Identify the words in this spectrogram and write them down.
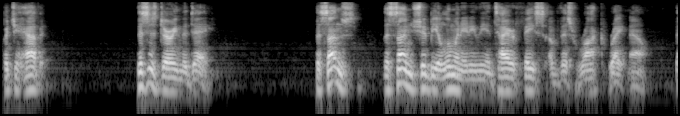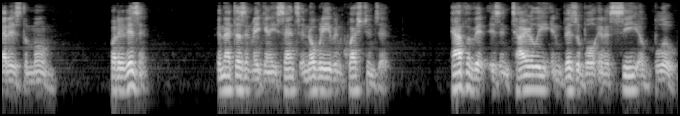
but you haven't. This is during the day. The sun's the sun should be illuminating the entire face of this rock right now. That is the moon. But it isn't. And that doesn't make any sense, and nobody even questions it. Half of it is entirely invisible in a sea of blue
